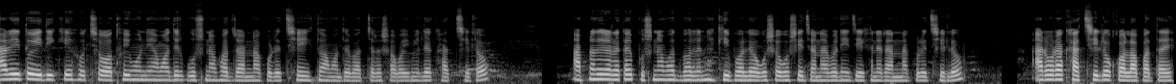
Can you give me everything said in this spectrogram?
আর এই তো এদিকে হচ্ছে অথইমণি আমাদের পুষনা ভাত রান্না করেছে। এই তো আমাদের বাচ্চারা সবাই মিলে খাচ্ছিল। আপনাদের এলাকায় পুষনা ভাত বলে না কি বলে? অবশ্যই অবশ্যই জানাবেন যে এখানে রান্না করেছিল। আর ওরা খাচ্ছিল কলা পাতায়।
